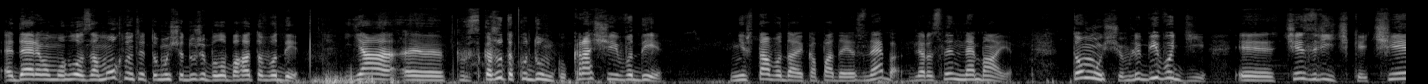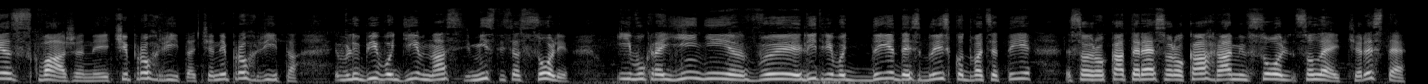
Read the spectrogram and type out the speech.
е, дерево могло замокнути, тому що дуже було багато води. Я е, скажу таку думку: кращої води, ніж та вода, яка падає з неба, для рослин немає. Тому що в любій воді, е, чи з річки, чи з скважини, чи прогріта, чи не прогріта, в любій воді в нас міститься солі. І в Україні в літрі води десь близько 20-40 грамів соль, солей. Через те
